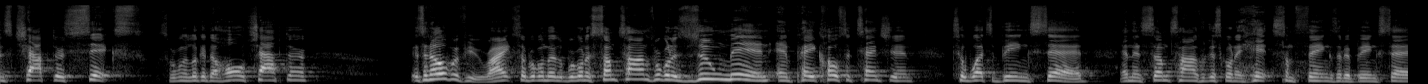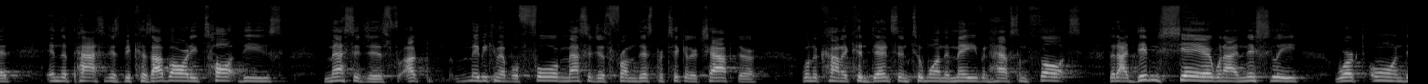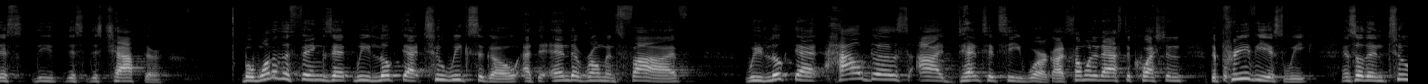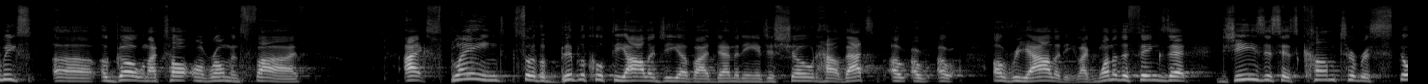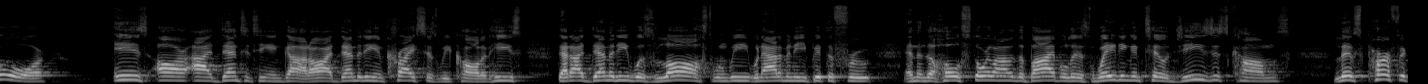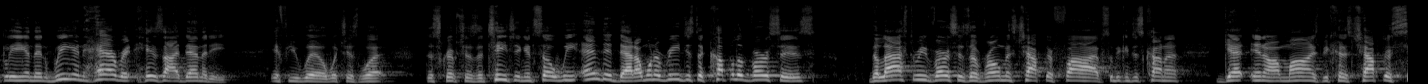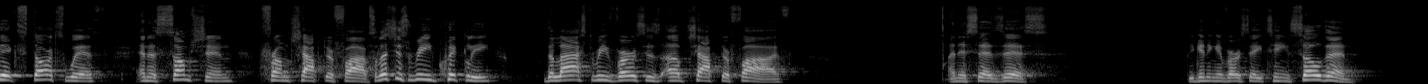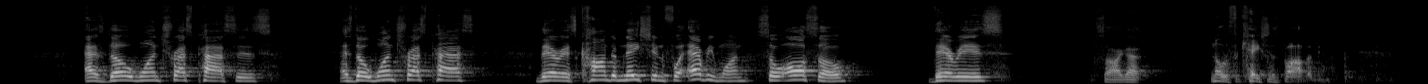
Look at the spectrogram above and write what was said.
Romans chapter 6. So we're going to look at the whole chapter. It's an overview, right? So we're going to, we're going to sometimes we're going to zoom in and pay close attention to what's being said. And then sometimes we're just going to hit some things that are being said in the passages because I've already taught these messages. I maybe came up with four messages from this particular chapter. I'm going to kind of condense into one that may even have some thoughts that I didn't share when I initially worked on this, this, this chapter. But one of the things that we looked at two weeks ago at the end of Romans 5, we looked at how does identity work? Right, someone had asked a question the previous week, and so then two weeks uh, ago when I taught on Romans 5, I explained sort of a biblical theology of identity and just showed how that's a, a, a reality. Like one of the things that Jesus has come to restore is our identity in God, our identity in Christ, as we call it. He's that identity was lost when we when Adam and Eve bit the fruit, and then the whole storyline of the Bible is waiting until Jesus comes, lives perfectly, and then we inherit his identity, if you will, which is what the scriptures are teaching. And so we ended that. I want to read just a couple of verses, the last three verses of Romans chapter 5, so we can just kind of get in our minds because chapter 6 starts with an assumption from chapter 5. So let's just read quickly the last three verses of chapter 5. And it says this, beginning in verse 18 So then, as though one trespasses, as though one trespass, there is condemnation for everyone, so also there is, sorry, I got notifications bothering me.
